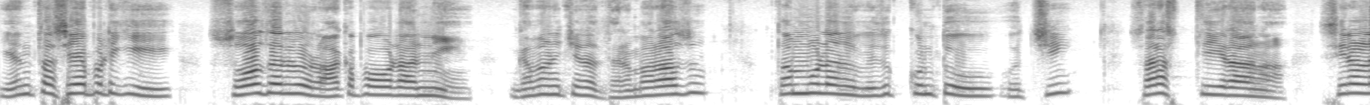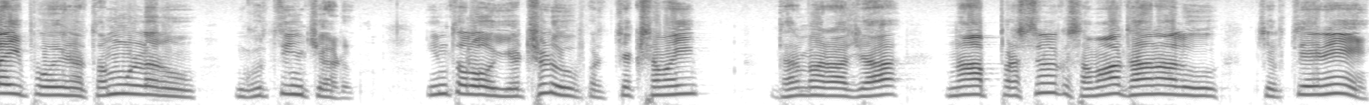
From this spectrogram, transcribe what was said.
ఎంతసేపటికి సోదరులు రాకపోవడాన్ని గమనించిన ధర్మరాజు తమ్ముళ్ళను వెదుక్కుంటూ వచ్చి సరస్తీరాన సిరలైపోయిన తమ్ముళ్ళను గుర్తించాడు. ఇంతలో యక్షుడు ప్రత్యక్షమై ధర్మరాజా నా ప్రశ్నలకు సమాధానాలు చెప్తేనే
